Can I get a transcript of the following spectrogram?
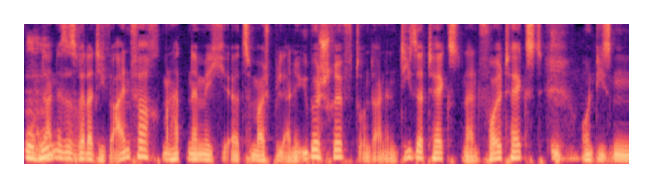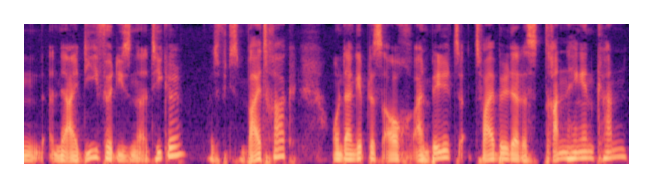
Und mhm. dann ist es relativ einfach. Man hat nämlich äh, zum Beispiel eine Überschrift und einen Teasertext und einen Volltext mhm. und diesen, eine ID für diesen Artikel, also für diesen Beitrag. Und dann gibt es auch ein Bild, zwei Bilder, das dranhängen kann.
